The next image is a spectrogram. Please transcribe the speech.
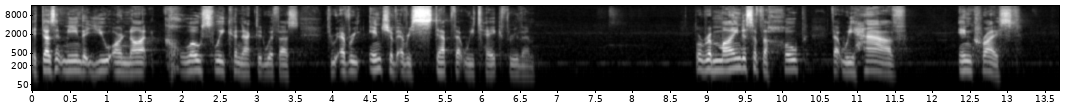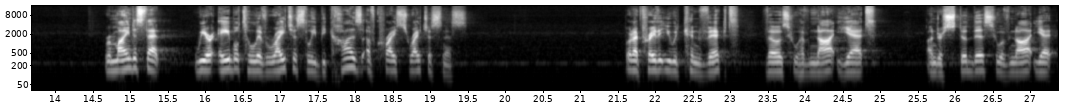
it doesn't mean that you are not closely connected with us through every inch of every step that we take through them. Lord, remind us of the hope that we have in Christ. Remind us that we are able to live righteously because of Christ's righteousness. Lord, I pray that you would convict those who have not yet understood this, who have not yet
